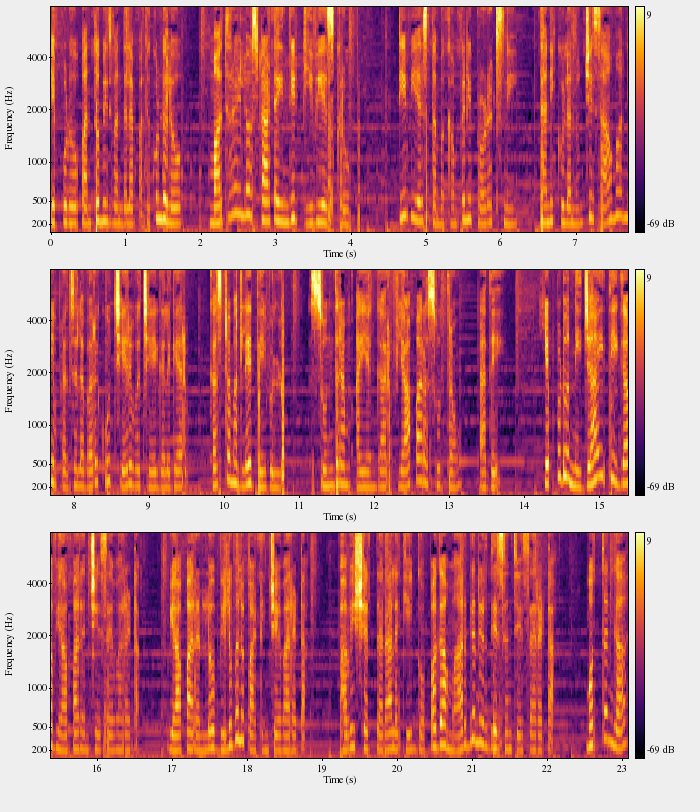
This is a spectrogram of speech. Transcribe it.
ఎప్పుడో పంతొమ్మిది వందల పదకొండులో మధురైలో స్టార్ట్ అయింది టీవీఎస్ గ్రూప్. టీవీఎస్ తమ కంపెనీ ప్రొడక్ట్స్ని ధనికుల నుంచి సామాన్య ప్రజల వరకు చేరువ చేయగలిగారు కస్టమర్లే దేవుళ్ళు. సుందరం అయ్యంగార్ వ్యాపార సూత్రం అదే. ఎప్పుడూ నిజాయితీగా వ్యాపారం చేసేవారట. వ్యాపారంలో విలువలు పాటించేవారట. భవిష్యత్ తరాలకి గొప్పగా మార్గనిర్దేశం చేశారట. మొత్తంగా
